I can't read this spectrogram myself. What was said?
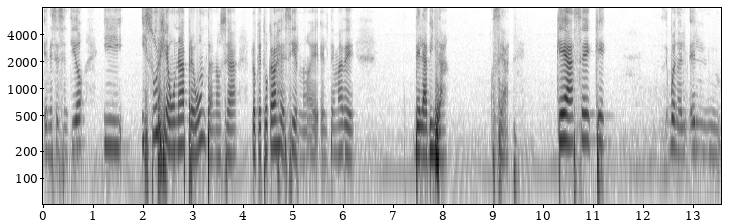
en ese sentido. Y, surge una pregunta, ¿no? O sea, lo que tú acabas de decir, ¿no? E, el, tema de, de, la vida. O sea, ¿qué hace que... Bueno, el,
